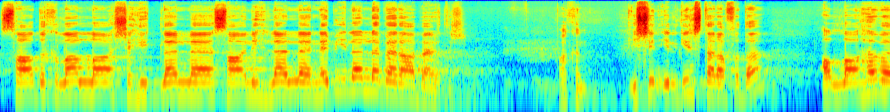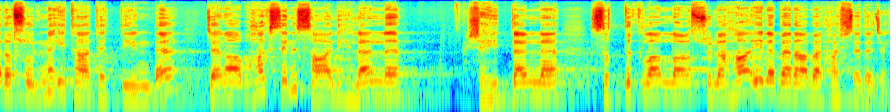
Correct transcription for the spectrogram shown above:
sadıklarla, şehitlerle, salihlerle, nebilerle beraberdir. Bakın işin ilginç tarafı da Allah'a ve Resulüne itaat ettiğinde Cenab-ı Hak seni salihlerle, şehitlerle, sıddıklarla, sülaha ile beraber haşredecek.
